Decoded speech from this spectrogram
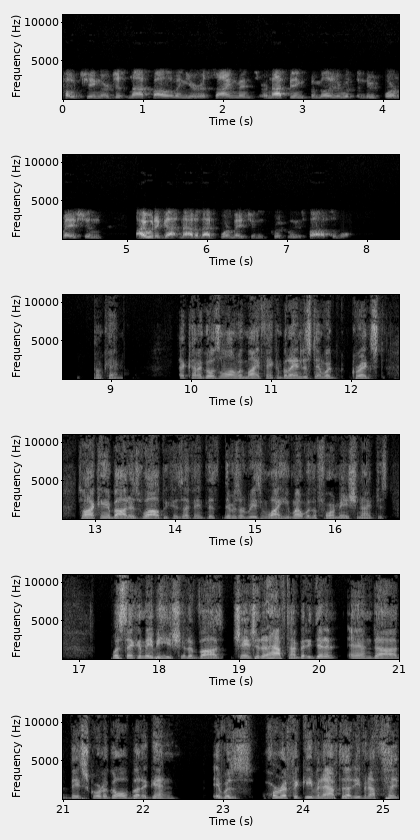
coaching or just not following your assignments or not being familiar with the new formation, I would have gotten out of that formation as quickly as possible. Okay. That kind of goes along with my thinking, but I understand what Greg's talking about as well because I think this, there was a reason why he went with the formation. I just was thinking maybe he should have uh, changed it at halftime, but he didn't, and uh, they scored a goal. But again, it was horrific even after that. Even after they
